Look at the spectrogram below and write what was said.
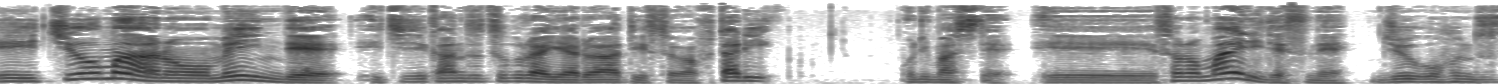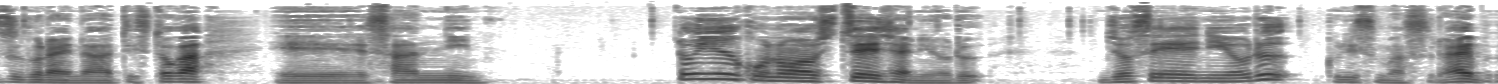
えー、一応、まあ、あの、メインで1時間ずつぐらいやるアーティストが2人おりまして、えー、その前にですね、15分ずつぐらいのアーティストが、えー、3人というこの出演者による女性によるクリスマスライブ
